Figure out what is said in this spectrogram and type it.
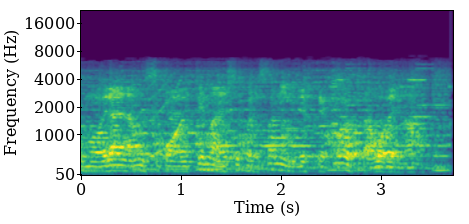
Como verán la música del tema de Super Sonic de este juego está bueno.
